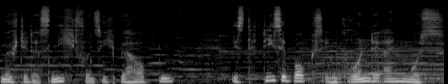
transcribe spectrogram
möchte das nicht von sich behaupten, ist diese Box im Grunde ein Muss.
